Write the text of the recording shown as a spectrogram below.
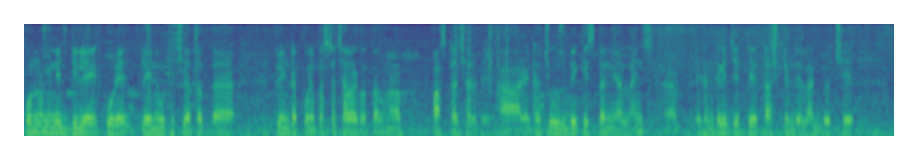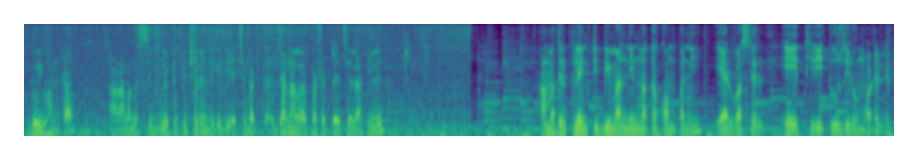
পনেরো মিনিট ডিলে করে প্লেনে উঠেছি, অর্থাৎ প্লেনটা পৌনে পাঁচটা ছাড়ার কথা, ওনারা পাঁচটা ছাড়বে। আর এটা হচ্ছে উজবেকিস্তান এয়ারলাইন্স এখান থেকে যেতে তাসকেন্দে লাগবে হচ্ছে দুই ঘণ্টা। আর আমাদের সিটগুলো একটু পিছনের দিকে দিয়েছে বাট জানালার পাশে পেয়েছে লাকিলি আমাদের প্লেনটি বিমান নির্মাতা কোম্পানি এয়ারবাসের এ থ্রি টু জিরো মডেলের।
